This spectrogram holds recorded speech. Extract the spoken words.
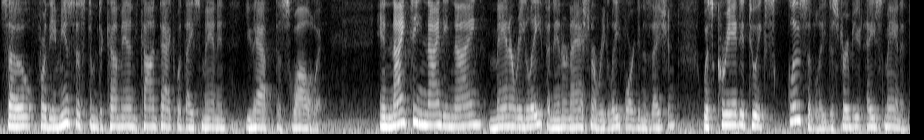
So, for the immune system to come in contact with acemannan, you have to swallow it. In 1999, Manna Relief, an international relief organization, was created to exclusively distribute acemannan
